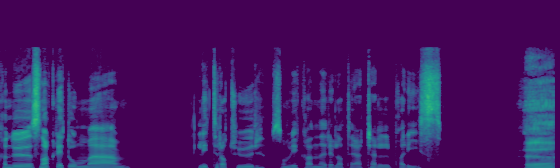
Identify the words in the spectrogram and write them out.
Kan du snakke litt om eh, litteratur som vi kan relatere til Paris? Eh,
